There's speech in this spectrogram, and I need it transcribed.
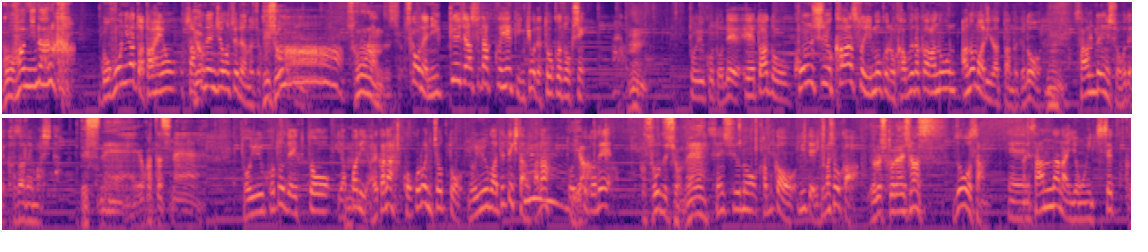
5本になるか5本になったら大変よ昨年10月以来なんでしょでしょ？そうなんですよ。しかもね日経ジャスダック平均今日で10日続伸うん。ということで、えー、とあと今週火水木の株高アノアノマリだったんだけど、3連勝で飾れました。ですね。よかったですね。ということでいくとやっぱりあれかな、心にちょっと余裕が出てきたのかな、ということでそうでしょうね。先週の株価を見ていきましょうか。よろしくお願いします。ゾウさん、えー3741セック。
